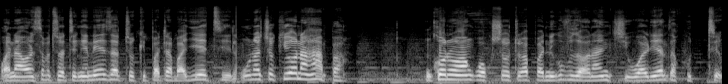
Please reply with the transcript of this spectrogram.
wana, wanasema tutatengeneza tukipata bajeti. Unachokiona hapa mkono wangu wa kushoto hapa ni nguvu za wananchi. Walianza kute,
